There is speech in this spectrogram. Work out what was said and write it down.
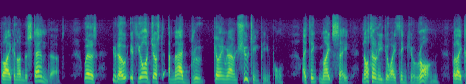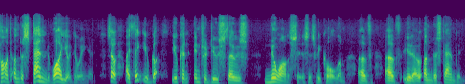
but I can understand that. Whereas, you know, if you're just a mad brute going around shooting people, I think might say, not only do I think you're wrong, but I can't understand why you're doing it. So I think you've got you can introduce those nuances, as we call them, of of you know understanding.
